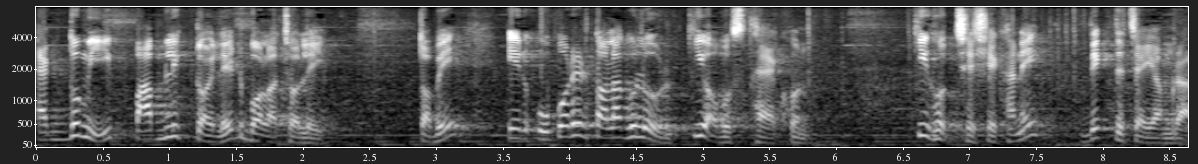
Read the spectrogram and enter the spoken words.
একদমই পাবলিক টয়লেট বলা চলে। তবে এর উপরের তলাগুলোর কি অবস্থা এখন? কি হচ্ছে সেখানে? দেখতে চাই আমরা।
